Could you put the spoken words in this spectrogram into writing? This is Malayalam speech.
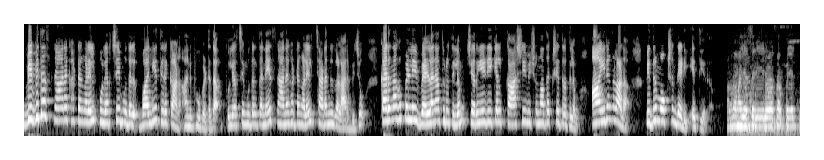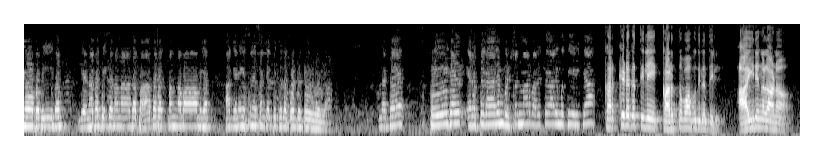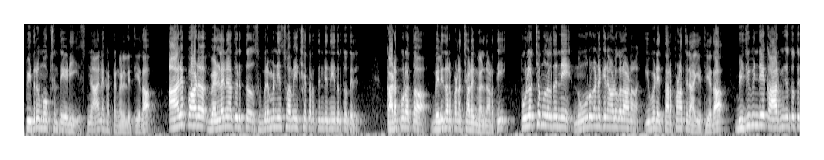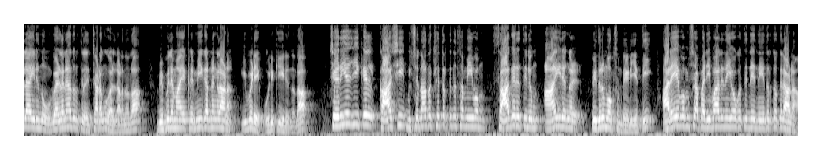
വിവിധ സ്നാനഘട്ടങ്ങളിൽ പുലർച്ചെ മുതൽ വലിയ തിരക്കാണ് അനുഭവപ്പെട്ടത്. പുലർച്ചെ മുതൽ തന്നെ സ്നാനഘട്ടങ്ങളിൽ ചടങ്ങുകൾ ആരംഭിച്ചു. കരുനാഗപ്പള്ളി വെള്ളനാതുരത്തിലും ചെറിയഴീക്കൽ കാശി വിശ്വനാഥ ക്ഷേത്രത്തിലും ആയിരങ്ങളാണ് പിതൃമോക്ഷം തേടി എത്തിയത്. ഗണപതി ഗണനാഥ പാദപത്മം നമാമിഹം ആ ഗണേശനെ സങ്കല്പിച്ചത് കൊണ്ടിട്ട് ഉരുളുക എന്നിട്ട് സ്ത്രീകൾ ഇടത്തുകാലും പുരുഷന്മാർ വലത്തുകാലും കുത്തിയിരിക്കുക കർക്കിടകത്തിലെ കറുത്തവാവു ദിനത്തിൽ ആയിരങ്ങളാണ് പിതൃമോക്ഷം തേടി സ്നാനഘട്ടങ്ങളിലെത്തിയത്. ആലപ്പാട് വെള്ളനാതുരത്ത് സുബ്രഹ്മണ്യസ്വാമി ക്ഷേത്രത്തിന്റെ നേതൃത്വത്തിൽ കടപ്പുറത്ത് ബലിതർപ്പണ ചടങ്ങുകൾ നടത്തി. പുലർച്ചെ മുതൽ തന്നെ നൂറുകണക്കിന് ആളുകളാണ് ഇവിടെ തർപ്പണത്തിനായി എത്തിയത്. ബിജുവിന്റെ കാർമ്മികത്വത്തിലായിരുന്നു വെള്ളനാതുരത്തിൽ ചടങ്ങുകൾ നടന്നത്. വിപുലമായ ക്രമീകരണങ്ങളാണ് ഇവിടെ ഒരുക്കിയിരുന്നത്. ചെറിയ ജീക്കൽ കാശി വിശ്വനാഥ ക്ഷേത്രത്തിന് സമീപം സാഗരത്തിലും ആയിരങ്ങൾ പിതൃമോക്ഷം തേടിയെത്തി. അരയവംശ പരിപാലന യോഗത്തിന്റെ നേതൃത്വത്തിലാണ്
